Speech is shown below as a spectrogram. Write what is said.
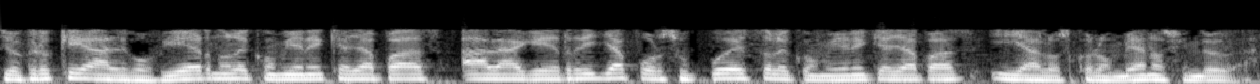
yo creo que al gobierno le conviene que haya paz, a la guerrilla por supuesto le conviene que haya paz y a los colombianos sin duda.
